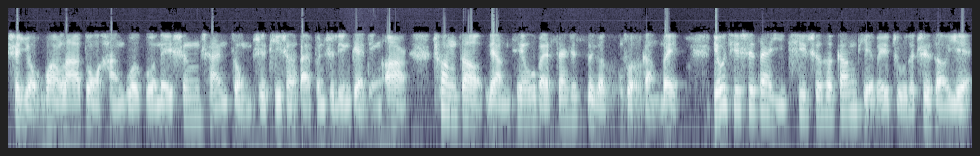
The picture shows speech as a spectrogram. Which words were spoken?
是有望拉动韩国国内生产总值提升百分之零点零二，创造两千五百三十四个工作岗位，尤其是在以汽车和钢铁为主的制造业，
